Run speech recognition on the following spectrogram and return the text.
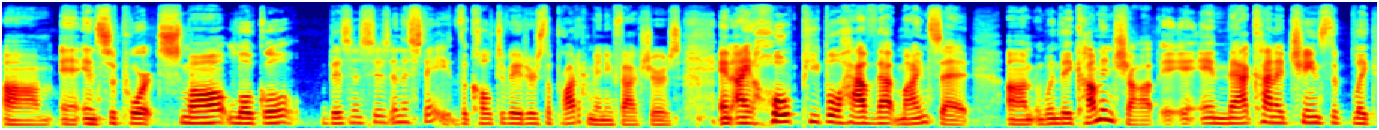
um, and, and support small local businesses in the state, the cultivators, the product manufacturers. And I hope people have that mindset um, when they come and shop, and that kind of change the like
